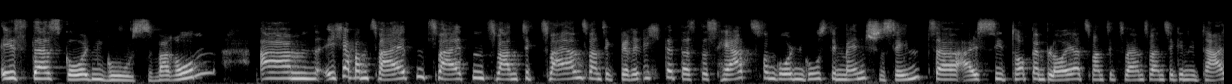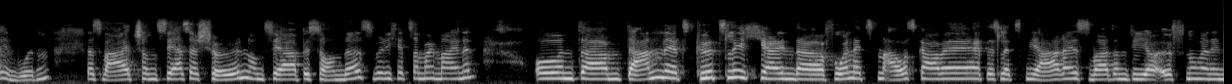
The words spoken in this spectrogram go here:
ist das Golden Goose. Warum? Ähm, ich habe am 2.2.2022 berichtet, dass das Herz von Golden Goose die Menschen sind, äh, als sie Top Employer 2022 in Italien wurden. Das war jetzt schon sehr, sehr schön und sehr besonders, würde ich jetzt einmal meinen. Und ähm, dann jetzt kürzlich äh, in der vorletzten Ausgabe des letzten Jahres war dann die Eröffnungen in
